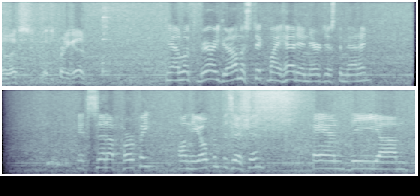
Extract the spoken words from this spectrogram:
it looks looks pretty good. Yeah, it looks very good. I'm gonna stick my head in there just a minute. It's set up perfect on the open position, and the um,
